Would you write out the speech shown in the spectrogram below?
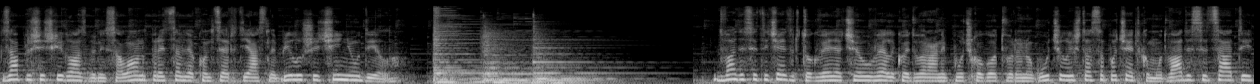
Zaprešički glazbeni salon predstavlja koncert Jasne Bilušić i New Deal. 24. veljače u velikoj dvorani Pučkog otvorenog učilišta sa početkom u 20 sati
